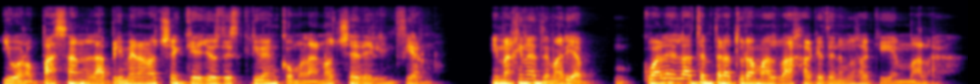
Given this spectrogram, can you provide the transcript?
y bueno, pasan la primera noche que ellos describen como la noche del infierno. Imagínate, María, ¿cuál es la temperatura más baja que tenemos aquí en Málaga?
